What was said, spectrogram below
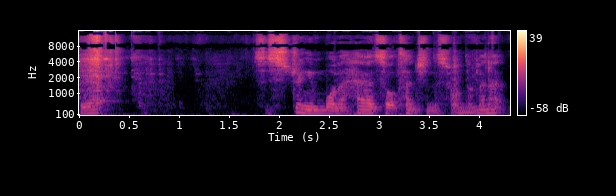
This is stringing one ahead, so I'll tension this one in a minute.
